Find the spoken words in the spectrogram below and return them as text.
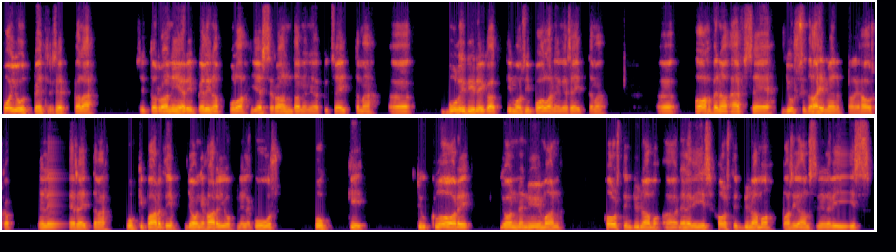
Pojut, Petri Seppälä, sitten on Ranieri, pelinappula, Jesse Rantanen 47, ö, Bulidirikat, Timo Sipola 47, ö, Ahvena FC, Jussi Taimen, oli hauska, 47, Pukki Parti, Jouni Harju, 46, Pukki Tyklori, Jonne Nyman, Holstin Dynamo, äh, 45, Holstin Dynamo, Pasi Anssi 45,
